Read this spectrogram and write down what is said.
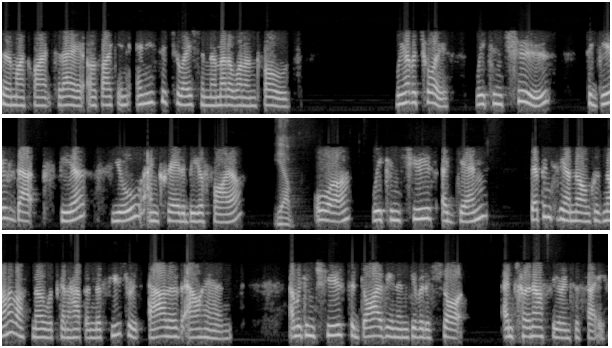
to my client today, I was like, in any situation, no matter what unfolds, we have a choice. We can choose to give that fear fuel and create a bigger fire, Yep. or we can choose again, step into the unknown because none of us know what's going to happen. The future is out of our hands. And we can choose to dive in and give it a shot and turn our fear into faith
